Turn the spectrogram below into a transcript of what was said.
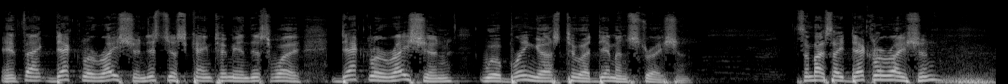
In fact, declaration, this just came to me in this way declaration will bring us to a demonstration. Somebody say, declaration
